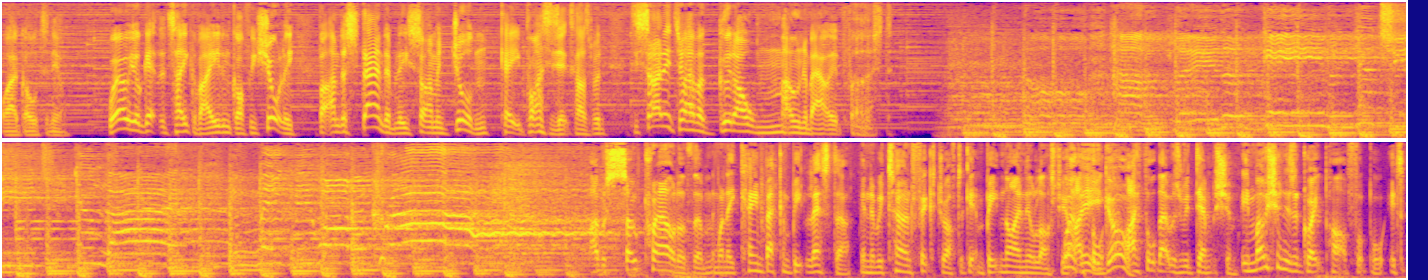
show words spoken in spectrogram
by a goal to nil. Well, you'll get the take of Aidan Goffey shortly, but understandably, Simon Jordan, Katie Price's ex husband, decided to have a good old moan about it first. I was so proud of them when they came back and beat Leicester in the return fixture after getting beat 9 0 last year. Well, I there you thought, go. I thought that was redemption. Emotion is a great part of football. It's,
